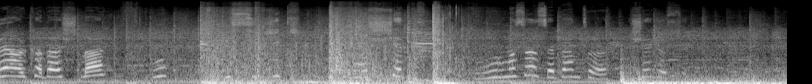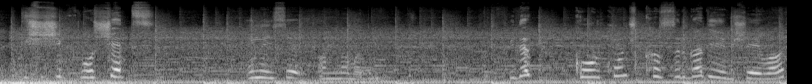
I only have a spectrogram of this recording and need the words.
Ve arkadaşlar bu pisicik poşet vurmasana sepenta şey göster. Pişişik poşet. O neyse anlamadım. Bir de korkunç kasırga diye bir şey var.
